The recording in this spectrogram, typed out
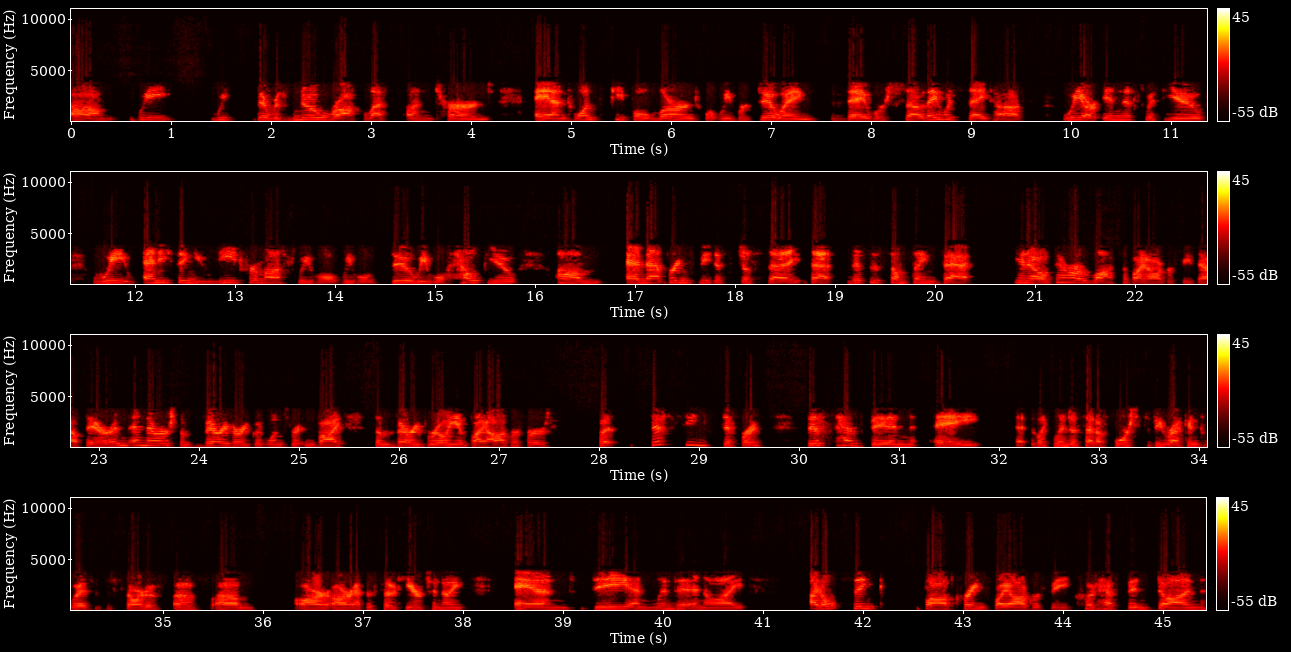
um, we, we there was no rock left unturned. And once people learned what we were doing, they were so they would say to us, "We are in this with you. We anything you need from us, we will we will do. We will help you." Um, and that brings me to just say that this is something that you know, there are lots of biographies out there, and, and there are some very, very good ones written by some very brilliant biographers. But this seems different this has been a, like Linda said, a force to be reckoned with at the start of, of um, our, our episode here tonight. And Dee and Linda and I, I don't think Bob Crane's biography could have been done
